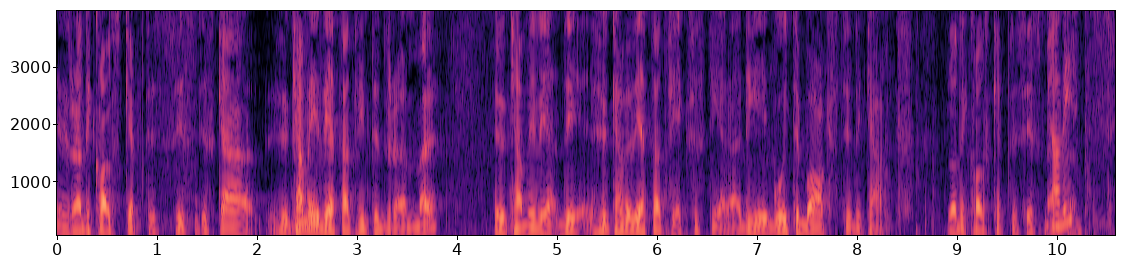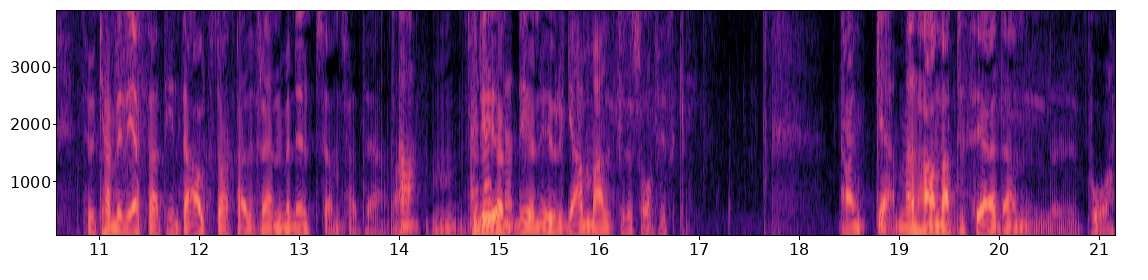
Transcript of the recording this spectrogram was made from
radikalskepticistiska... Hur kan vi veta att vi inte drömmer? Hur kan vi, ve- det, hur kan vi veta att vi existerar? Det går ju tillbaka till Descartes radikalskepticism. Ja, visst. Hur kan vi veta att inte allt startade för en minut sen? Så att säga? Ja, Mm. Så det är, ju det är en urgammal filosofisk tanke, men han applicerar den eh, på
